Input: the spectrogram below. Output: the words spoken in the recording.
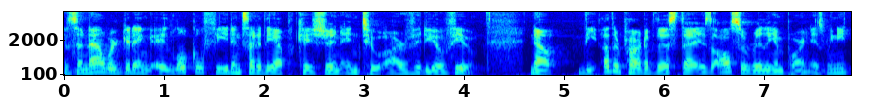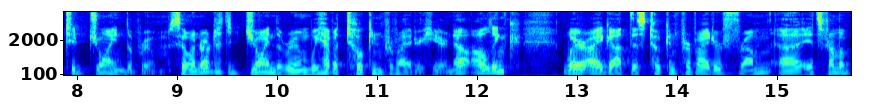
So now we're getting a local feed inside of the application into our video view. Now, the other part of this that is also really important is we need to join the room. So in order to join the room, we have a token provider here. Now I'll link where I got this token provider from. Uh, it's from a,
